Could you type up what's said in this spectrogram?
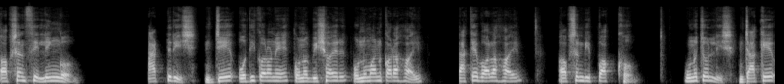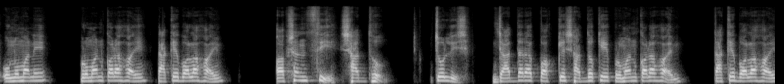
অপশন সি, লিঙ্গ। আটত্রিশ, যে অধিকরণে কোনো বিষয়ের অনুমান করা হয়, তাকে বলা হয় অপশন বি, পক্ষ। উনচল্লিশ, যাকে অনুমানে প্রমাণ করা হয়, তাকে বলা হয় অপশন সি, সাধ্য। চল্লিশ, যার দ্বারা পক্ষে সাধ্যকে প্রমাণ করা হয় তাকে বলা হয়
